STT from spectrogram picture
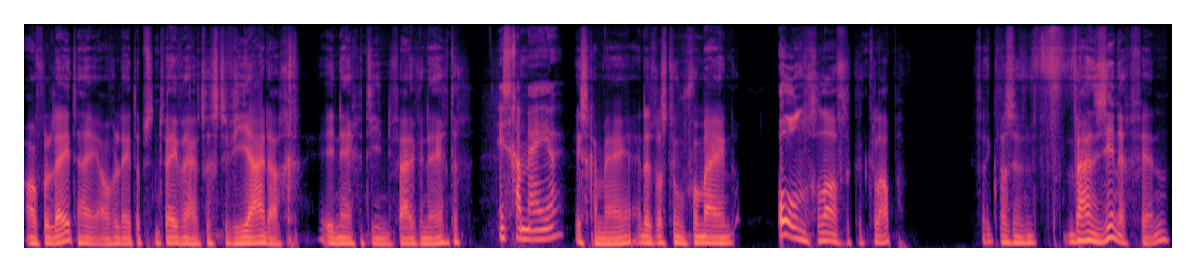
overleed. Hij overleed op zijn 52e verjaardag in 1995. Ischa Meijer. Ischa Meijer. En dat was toen voor mij een ongelooflijke klap. Ik was een waanzinnig fan.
